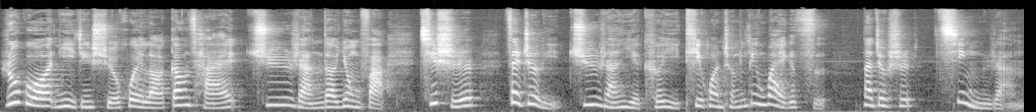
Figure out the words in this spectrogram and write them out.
如果你已经学会了刚才“居然”的用法，其实在这里“居然”也可以替换成另外一个词，那就是“竟然”。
